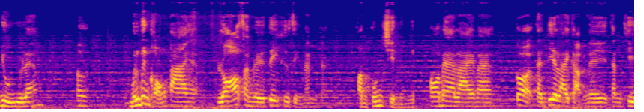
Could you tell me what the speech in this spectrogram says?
อยู่อยู่แล้ว เออเหมือนเป็นของตายอะ law of familiarity คือสิ่งนั้นเหมือนกัน ความคุ้นชินอย่างนี้พ่อแม่ไลน์มา ก็แทนที่ไลน์กลับในทันที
